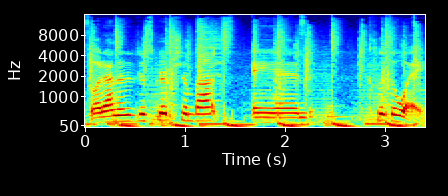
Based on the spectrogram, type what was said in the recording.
go down in the description box and click away.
